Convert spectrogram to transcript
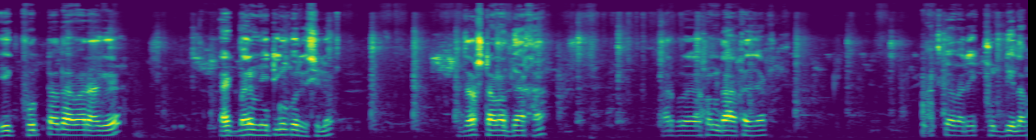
এক ফুটটা দেওয়ার আগে একবার মিটিং করেছিল। জাস্ট আমার দেখা। তারপরে এখন দেখা যাক। আজকে আবার এক ফুট দিলাম।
